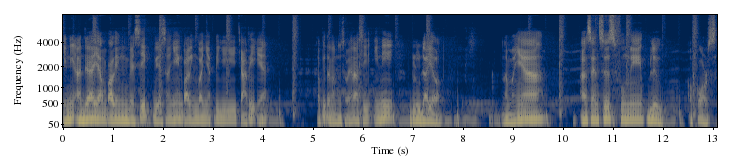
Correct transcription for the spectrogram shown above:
ini ada yang paling basic biasanya yang paling banyak dicari ya tapi tergantung selera sih. Ini blue dial. Namanya Asensus Fume Blue of course.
